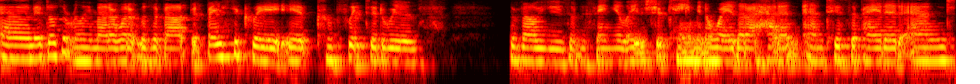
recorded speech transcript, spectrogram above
and it doesn't really matter what it was about, but basically it conflicted with the values of the senior leadership team in a way that I hadn't anticipated. And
